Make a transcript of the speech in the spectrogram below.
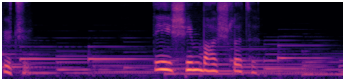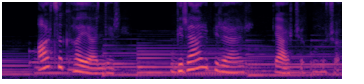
gücü. Değişim başladı. Artık hayalleri birer birer gerçek olacak.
